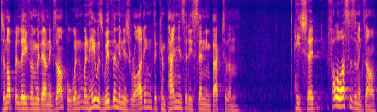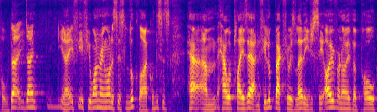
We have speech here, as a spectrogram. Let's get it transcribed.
to not believe them without an example. When, when he was with them in his writing, the companions that he's sending back to them, he said, follow us as an example. Don't, you don't, you know, if, if you're wondering what does this look like, well, this is how, um, how it plays out. And if you look back through his letter, you just see over and over Paul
